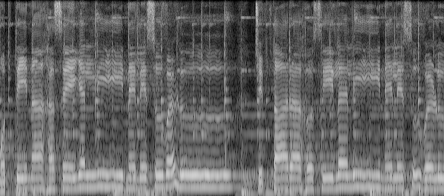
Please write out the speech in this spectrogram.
ಮುತ್ತಿನ ಹಸೆಯಲ್ಲಿ ನೆಲೆಸುವಳು ಚಿತ್ತಾರ ಹೊಸಿಲಲಿ ನೆಲೆಸುವಳು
